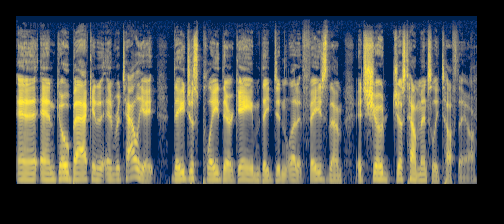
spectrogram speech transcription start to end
and, and go back and, and retaliate. They just played their game. They didn't let it faze them. It showed just how mentally tough they are.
